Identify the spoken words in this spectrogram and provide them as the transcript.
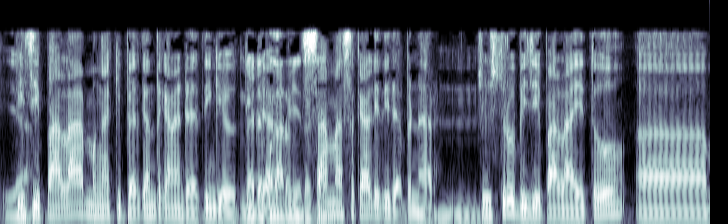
Ya. Biji pala mengakibatkan tekanan darah tinggi. Oh, tidak, ada pengaruhnya, sama sekali tidak benar. Mm -hmm. Justru biji pala itu um,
